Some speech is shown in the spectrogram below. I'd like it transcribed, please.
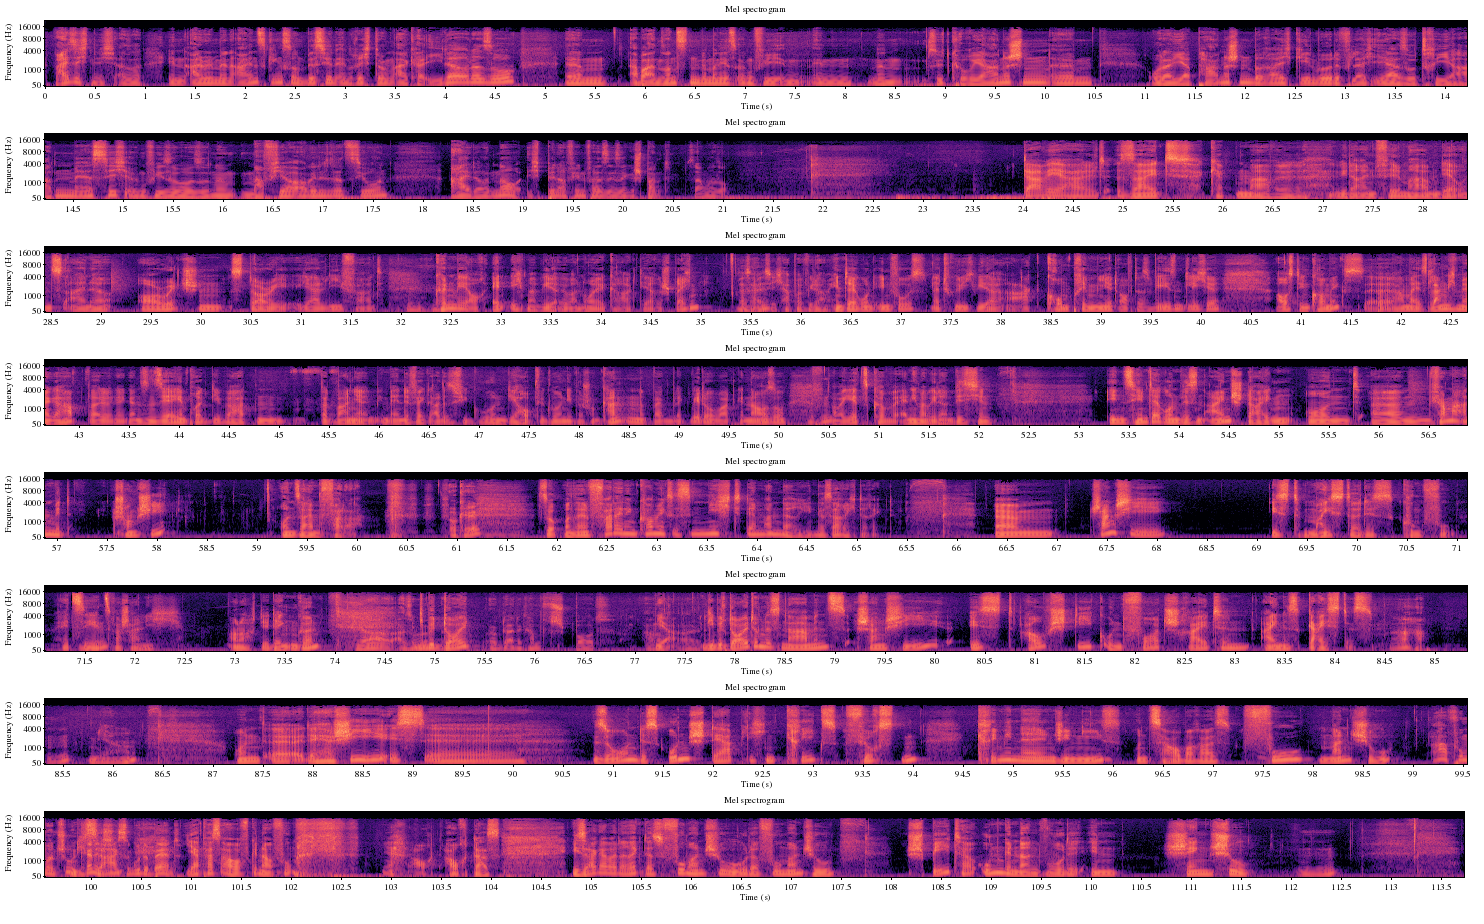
weiß ich nicht. Also in Iron Man 1 ging es so ein bisschen in Richtung Al-Qaida oder so. Ähm, aber ansonsten, wenn man jetzt irgendwie in, in einen südkoreanischen ähm, oder japanischen Bereich gehen würde, vielleicht eher so triadenmäßig, irgendwie so, so eine Mafia-Organisation. I don't know. Ich bin auf jeden Fall sehr, sehr gespannt. Sagen wir so. Da wir halt seit Captain Marvel wieder einen Film haben, der uns eine Origin Story ja liefert, können wir auch endlich mal wieder über neue Charaktere sprechen. Das heißt, ich habe wieder Hintergrundinfos, natürlich wieder arg komprimiert auf das Wesentliche aus den Comics. Äh, haben wir jetzt lang nicht mehr gehabt, weil die ganzen Serienprojekte, die wir hatten, das waren ja im Endeffekt alles Figuren, die Hauptfiguren, die wir schon kannten. Bei Black Widow war es genauso. Aber jetzt können wir endlich mal wieder ein bisschen ins Hintergrundwissen einsteigen. Und ähm, ich fange mal an mit Shang-Chi und seinem Vater. Okay. So, und sein Vater in den Comics ist nicht der Mandarin, das sage ich direkt. Ähm, Shang-Chi ist Meister des Kung Fu. Hättest du jetzt wahrscheinlich auch noch dir denken können. Ja, also Die, Bedeut irgendeine Kampfsport. ja, die Bedeutung des Namens Shang-Chi ist Aufstieg und Fortschreiten eines Geistes. Aha. Ja. Und äh, der Herr Shi ist äh, Sohn des unsterblichen Kriegsfürsten, kriminellen Genies und Zauberers Fu Manchu. Ah, Fu Manchu, ich kenne ich. sag- Das ist eine gute Band. Ja, pass auf, genau. Fu ja, auch, auch das. Ich sage aber direkt, dass Fu Manchu oder Fu Manchu später umgenannt wurde in Sheng Shu.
